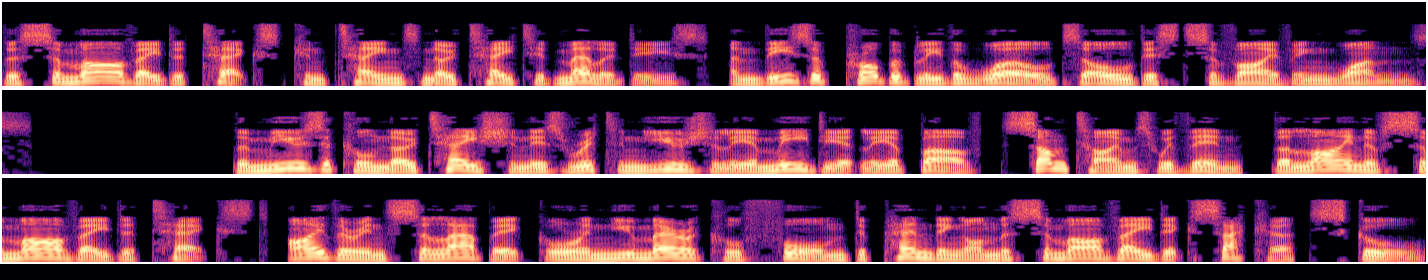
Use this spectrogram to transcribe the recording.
The Samaveda text contains notated melodies, and these are probably the world's oldest surviving ones. The musical notation is written usually immediately above, sometimes within, the line of Samaveda text, either in syllabic or a numerical form depending on the Samavedic Saka school.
